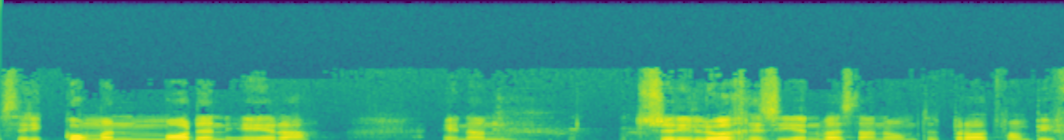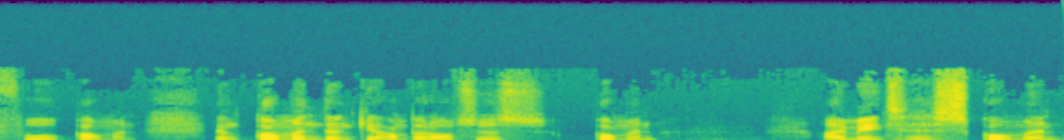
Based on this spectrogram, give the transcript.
Is dit die common modern era? En dan So die logiese een was dan om te praat van before common. Dan common dink jy amper half soos common? Daai mense is common.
